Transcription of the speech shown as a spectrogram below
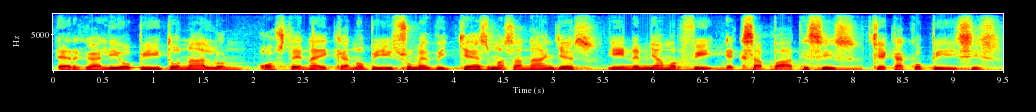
εργαλειοποιεί τον άλλον ώστε να ικανοποιήσουμε δικές μας ανάγκες, είναι μια μορφή εξαπάτησης και κακοποίησης.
